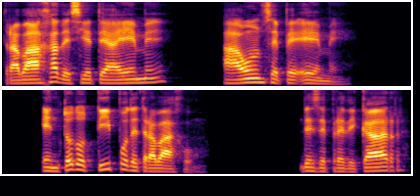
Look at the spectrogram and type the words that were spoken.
Trabaja de 7 a.m. a 11 p.m. en todo tipo de trabajo, desde predicar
